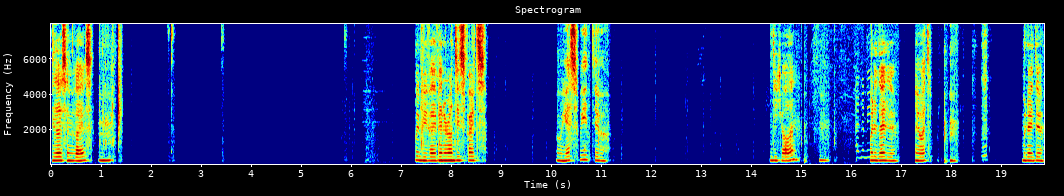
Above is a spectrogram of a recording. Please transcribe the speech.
These are some vibes. Mhm. We be vibing around these parts. Oh, yes, we do. Did you Decalin? Enemy What did I do? Wait, what? What did I do?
